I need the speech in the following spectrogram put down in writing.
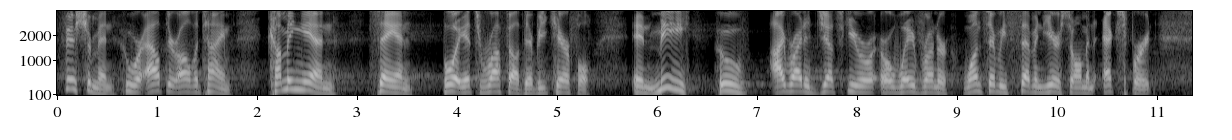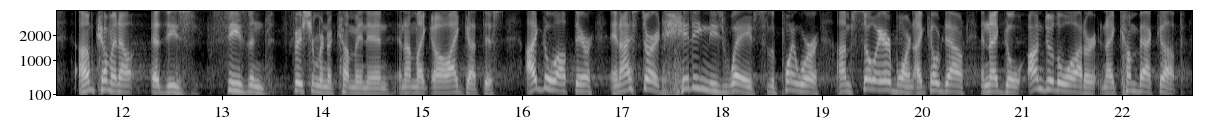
fishermen who were out there all the time coming in saying, Boy, it's rough out there, be careful. And me, who I ride a jet ski or, or a wave runner once every seven years, so I'm an expert. I'm coming out as these seasoned fishermen are coming in, and I'm like, oh, I got this. I go out there and I start hitting these waves to the point where I'm so airborne, I go down and I go under the water and I come back up.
